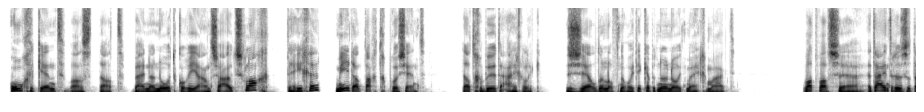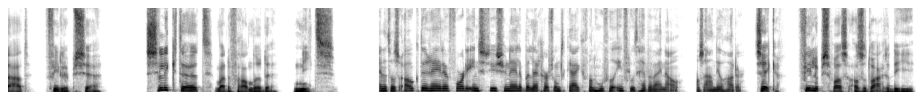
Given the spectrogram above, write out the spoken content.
Ongekend was dat bijna Noord-Koreaanse uitslag tegen meer dan 80%. Dat gebeurt eigenlijk zelden of nooit. Ik heb het nog nooit meegemaakt. Wat was eh, het eindresultaat? Philips eh, slikte het, maar er veranderde niets. En het was ook de reden voor de institutionele beleggers om te kijken van hoeveel invloed hebben wij nou als aandeelhouder. Zeker. Philips was als het ware die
